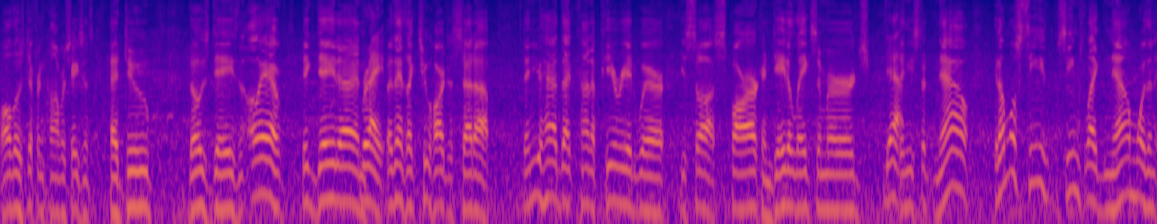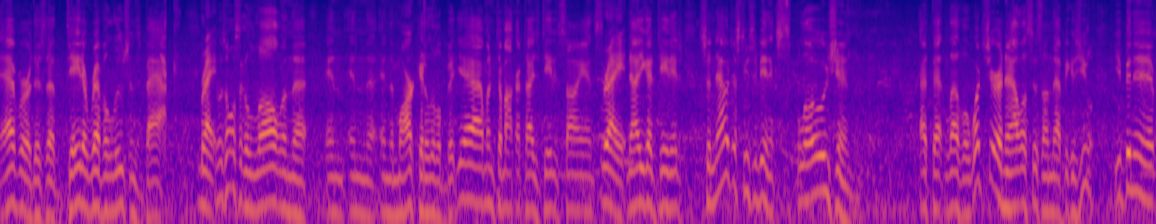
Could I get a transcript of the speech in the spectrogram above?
all those different conversations, Hadoop, those days, and oh yeah, big data, and, Right. but then it's like too hard to set up. Then you had that kind of period where you saw Spark and data lakes emerge. Yeah. Then you start, now, it almost see, seems like now more than ever, there's a data revolution's back. Right. It was almost like a lull in the in, in the in the market a little bit. Yeah, I'm going to democratize data science. Right. Now you got data. So now it just seems to be an explosion at that level. What's your analysis on that? Because you you've been in it,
